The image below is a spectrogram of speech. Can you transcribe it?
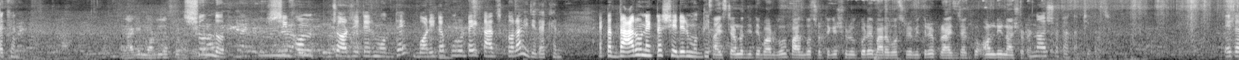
দেখেন। সুন্দর। শিফন জর্জেটের মধ্যে বডিটা পুরোটাই কাজ করা এই যে দেখেন। একটা দারুণ একটা শেডের মধ্যে। সাইজটা আমরা দিতে পারব পাঁচ বছর থেকে শুরু করে বারো বছরের ভিতরে প্রাইস রাখব অনলি নয়শো টাকা। নয়শো টাকা ঠিক আছে। এটা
